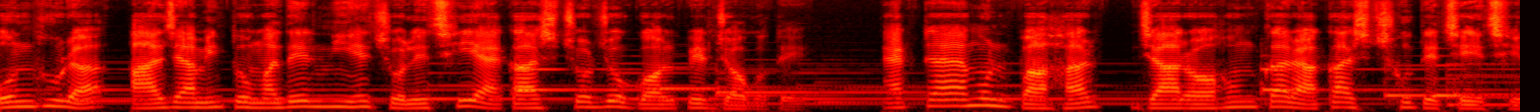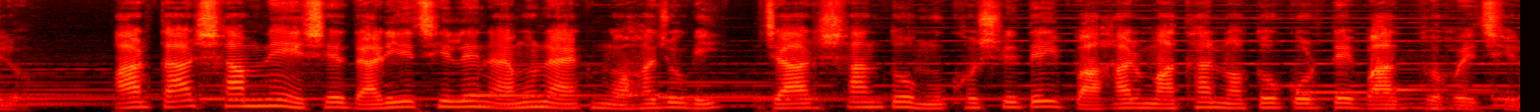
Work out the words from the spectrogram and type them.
বন্ধুরা, আজ আমি তোমাদের নিয়ে চলেছি এক আশ্চর্য গল্পের জগতে। একটা এমন পাহাড়, যার অহংকার আকাশ ছুঁতে চেয়েছিল। আর তার সামনে এসে দাঁড়িয়েছিলেন এমন এক মহাযোগী, যার শান্ত মুখশ্রীতেই পাহাড় মাথা নত করতে বাধ্য হয়েছিল।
